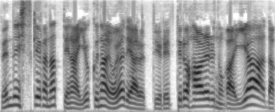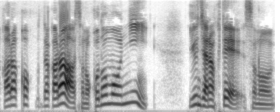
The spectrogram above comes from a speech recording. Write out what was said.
全然しつけがなってない、良くない親であるっていうレッテルを貼られるのが嫌だからこ、だから、その子供に言うんじゃなくて、その、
